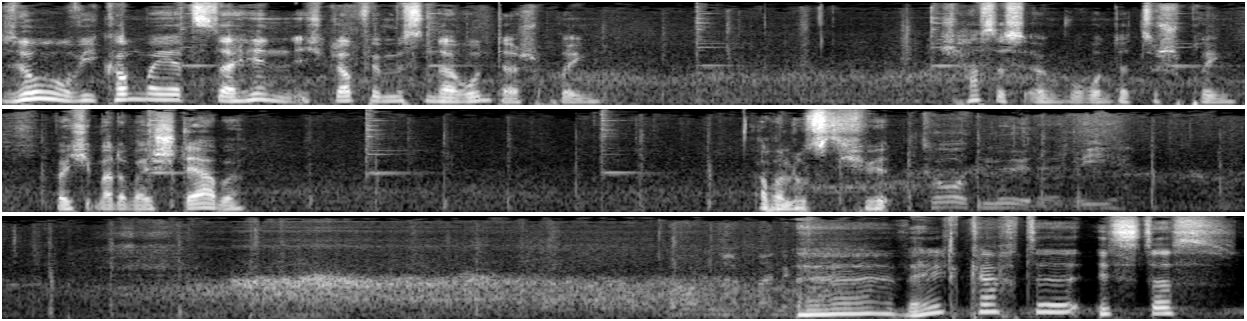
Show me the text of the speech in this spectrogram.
So, wie kommen wir jetzt dahin? Ich glaube, wir müssen da runterspringen. Ich hasse es, irgendwo runterzuspringen, weil ich immer dabei sterbe. Aber lustig wird. Todmüde, wie? Morgen hat meine Äh, Weltkarte? Ist das...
